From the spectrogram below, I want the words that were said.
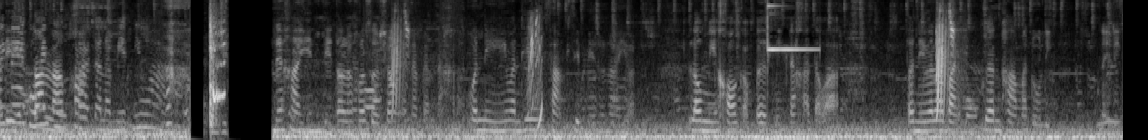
ฮ้ยดีแม่กูต้อให้นรัซื้บอปลาจาระเม็ดนี่หว่าได้ค่ะยินดีต้อนรับเข้าสู่ช่องแอนนาแบมนะคะ วันนี้วันที่ 30มิถุนายน เรามีคอลกับเอิร์ดมิกนะคะ แต่ว่าตอนนี้เวลาบ่ายโมงเพื่อนพามาดูลิงในลิง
